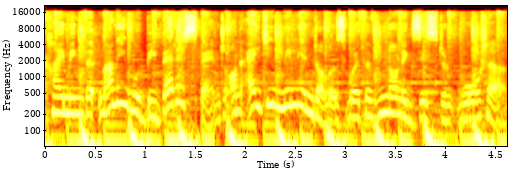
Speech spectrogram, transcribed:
claiming that money would be better spent on $80 million worth of non existent water.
